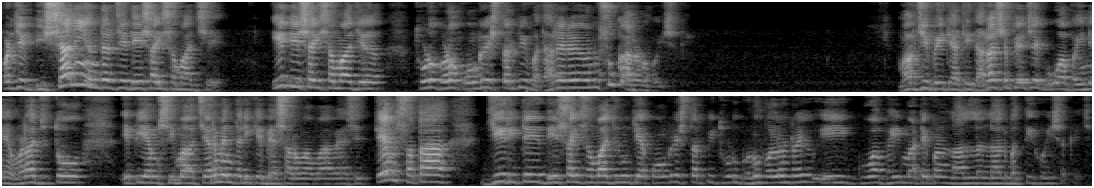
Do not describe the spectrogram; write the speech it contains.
પણ જે ડીસાની અંદર જે દેસાઈ સમાજ છે, એ દેસાઈ સમાજ થોડો ઘણો કોંગ્રેસ તરફી વધારે રહેવાનું શું કારણ હોઈ શકે? માવજીભાઈ ત્યાંથી ધારાસભ્ય છે, ગોવાભાઈને હમણાં જ તો એપીએમસીમાં ચેરમેન તરીકે બેસાડવામાં આવ્યા છે. તેમ છતાં જે રીતે દેસાઈ સમાજનું ત્યાં કોંગ્રેસ તરફી થોડું ઘણું વલણ રહ્યું, એ ગોવાભાઈ માટે પણ લાલ લાલ બત્તી હોઈ શકે છે.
